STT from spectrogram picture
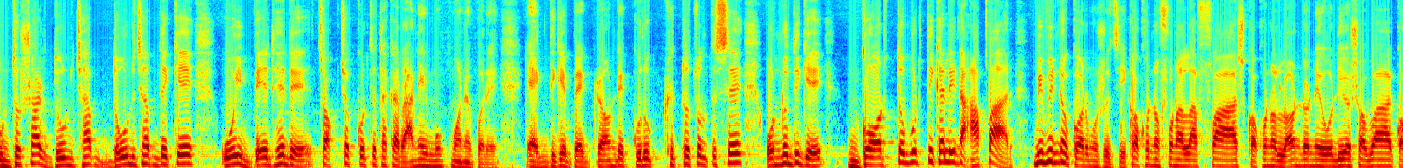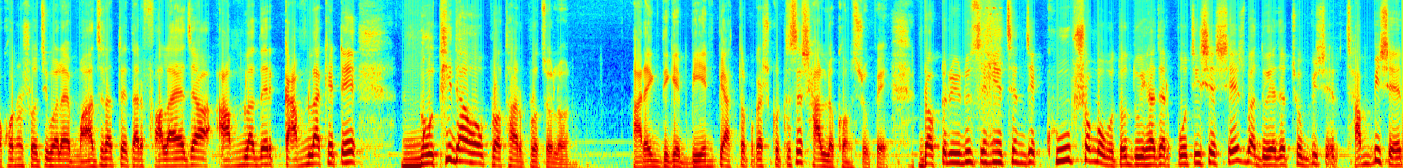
ঊর্ধ্বসার দৌড়ঝাঁপ দৌড়ঝাঁপ দেখে ওই বেড হেডে চকচক করতে থাকা রানীর মুখ মনে পড়ে। একদিকে ব্যাকগ্রাউন্ডে কুরুক্ষেত্র চলতেছে, অন্যদিকে গর্তবর্তীকালীন আপার বিভিন্ন কর্মসূচি। কখনো ফোনালা ফাঁস, কখনো লন্ডনে অডিও সভা, কখনো সচিবালয়ে মাঝরাতে তার ফালায় যাওয়া আমলাদের কামলা খেটে নথিদাহ প্রথার প্রচলন। আরেকদিকে বিএনপি আত্মপ্রকাশ করতেছে শার্লক হোমস রূপে। ডক্টর ইউনুস জানিয়েছেন যে খুব সম্ভবত দুই হাজার শেষ বা দুই হাজার চব্বিশের, ছাব্বিশের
